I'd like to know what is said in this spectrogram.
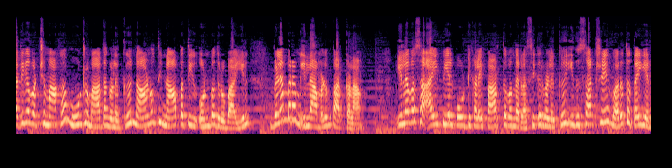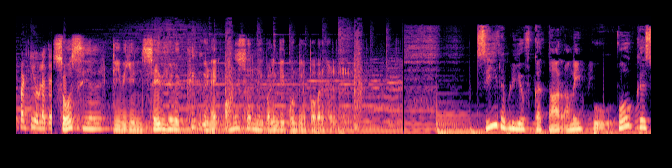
அதிகபட்சமாக மூன்று மாதங்களுக்கு நானூத்தி நாற்பத்தி ஒன்பது ரூபாயில் விளம்பரம் இல்லாமலும் பார்க்கலாம். இலவச ஐபிஎல் போட்டிகளை பார்த்து வந்த ரசிகர்களுக்கு இது சற்றே வருத்தத்தை ஏற்படுத்தியுள்ளது. சோசியல் டிவியின் செய்திகளுக்கு இணை அனுசரணை வழங்கிக் கொண்டிருப்பவர்கள். சிடபிள்யூஎஃப் கத்தார் அமைப்பு போக்கஸ்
